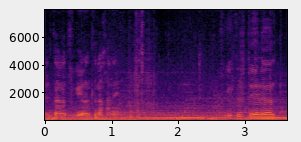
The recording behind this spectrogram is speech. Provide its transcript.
일단은 두 개는 들어가네. 두개들 때는,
